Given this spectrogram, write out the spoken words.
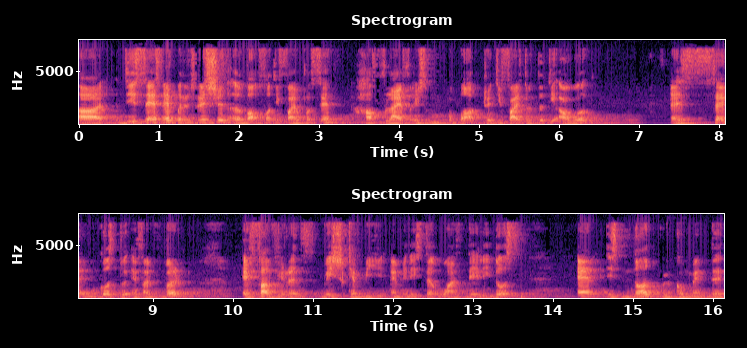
Uh, the CSF penetration about 45%, half-life is about 25 to 30 hours. As same goes to efavirenz, efavirenz, which can be administered once daily dose and is not recommended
